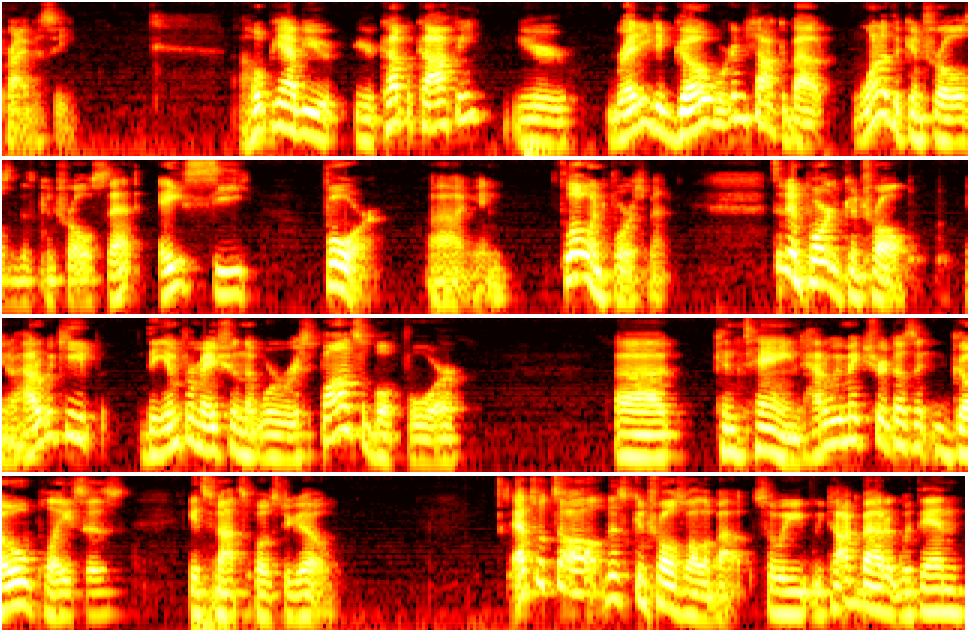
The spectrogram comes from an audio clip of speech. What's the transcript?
privacy. I hope you have your, your cup of coffee. You're ready to go. We're going to talk about one of the controls in this control set, AC4, uh, in flow enforcement. It's an important control. You know, how do we keep the information that we're responsible for uh, contained? How do we make sure it doesn't go places it's not supposed to go? That's what's all this control is all about. So we, we talk about it within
